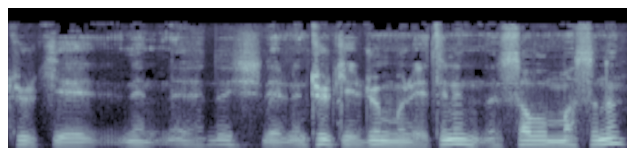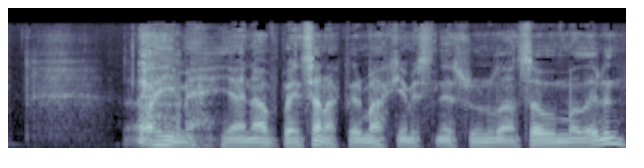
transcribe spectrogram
Türkiye'nin e, dışişlerinin Türkiye Cumhuriyeti'nin savunmasının ahime yani Avrupa İnsan Hakları Mahkemesi'ne sunulan savunmaların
